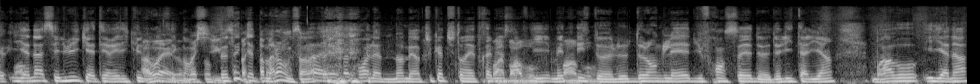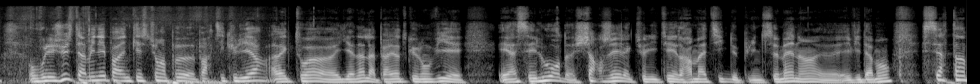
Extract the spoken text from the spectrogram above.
euh, Yana, c'est lui qui a été ridicule. Ah ouais, moi, donc t'inquiète pas ma langue, ça, hein. Ouais, pas de problème. Non, mais en tout cas, tu t'en es très bien Ouais, bravo, sorti. Maîtrise bravo. de, l'anglais, du français, de, de l'italien. Bravo, Iliana. On voulait juste terminer par une question un peu particulière avec toi, euh, Iliana. La période que l'on vit est, est assez lourde, chargée. L'actualité est dramatique depuis une semaine, hein, euh, évidemment. Certains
